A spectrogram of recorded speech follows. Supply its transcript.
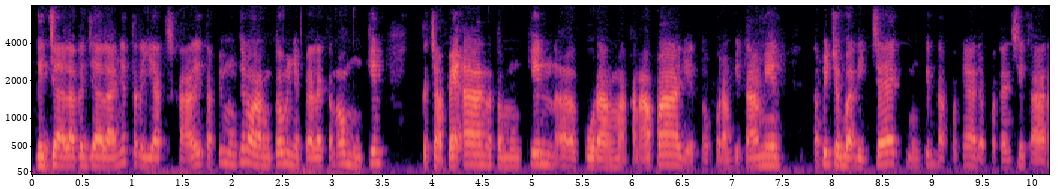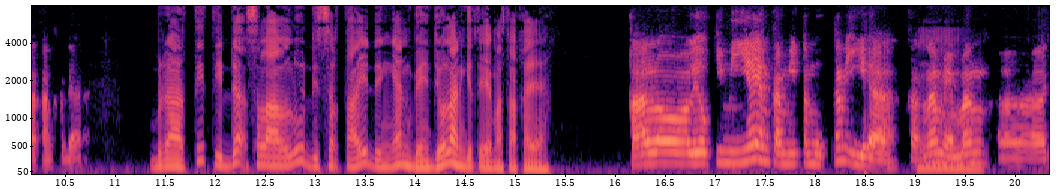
gejala-gejalanya terlihat sekali tapi mungkin orang tua menyepelekan oh mungkin kecapean atau mungkin uh, kurang makan apa gitu kurang vitamin tapi coba dicek mungkin takutnya ada potensi ke arah kanker darah berarti tidak selalu disertai dengan benjolan gitu ya Mas Taka ya? Kalau leukemia yang kami temukan iya, karena hmm. memang uh,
